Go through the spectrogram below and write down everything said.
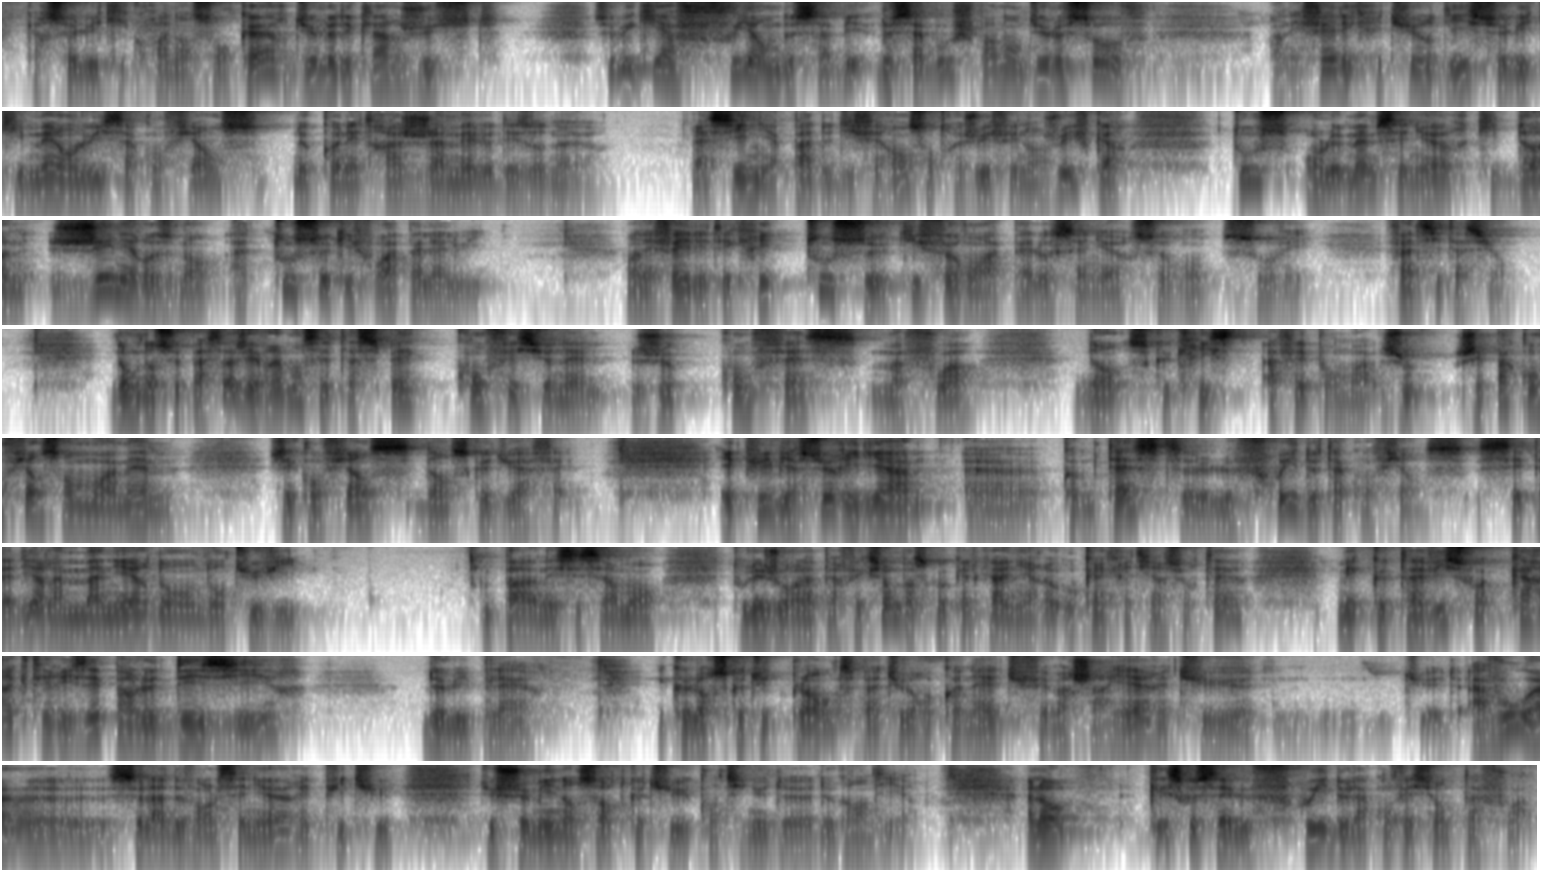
Car celui qui croit dans son cœur, Dieu le déclare juste. Celui qui affirme de sa, de sa bouche, pardon, Dieu le sauve. En effet, l'Écriture dit, celui qui met en lui sa confiance ne connaîtra jamais le déshonneur. Ainsi, il n'y a pas de différence entre juifs et non-juifs, car tous ont le même Seigneur qui donne généreusement à tous ceux qui font appel à lui. En effet, il est écrit, tous ceux qui feront appel au Seigneur seront sauvés. Fin de citation. Donc dans ce passage, il y a vraiment cet aspect confessionnel. Je confesse ma foi dans ce que Christ a fait pour moi. Je n'ai pas confiance en moi-même, j'ai confiance dans ce que Dieu a fait. Et puis bien sûr, il y a euh, comme test le fruit de ta confiance, c'est-à-dire la manière dont, dont tu vis pas nécessairement tous les jours à la perfection, parce qu'auquel cas il n'y aurait aucun chrétien sur terre, mais que ta vie soit caractérisée par le désir de lui plaire. Et que lorsque tu te plantes, bah, tu le reconnais, tu fais marche arrière et tu, tu avoues hein, euh, cela devant le Seigneur et puis tu, tu chemines en sorte que tu continues de, de grandir. Alors, qu'est-ce que c'est le fruit de la confession de ta foi?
